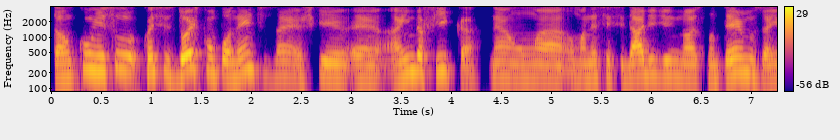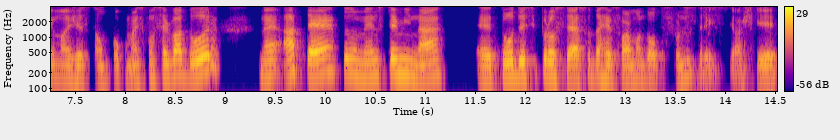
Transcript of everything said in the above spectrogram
Então, com isso, com esses dois componentes, né, acho que é, ainda fica né, uma, uma necessidade de nós mantermos aí uma gestão um pouco mais conservadora, né, até pelo menos terminar é, todo esse processo da reforma do Alto Forno 3. Eu acho que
